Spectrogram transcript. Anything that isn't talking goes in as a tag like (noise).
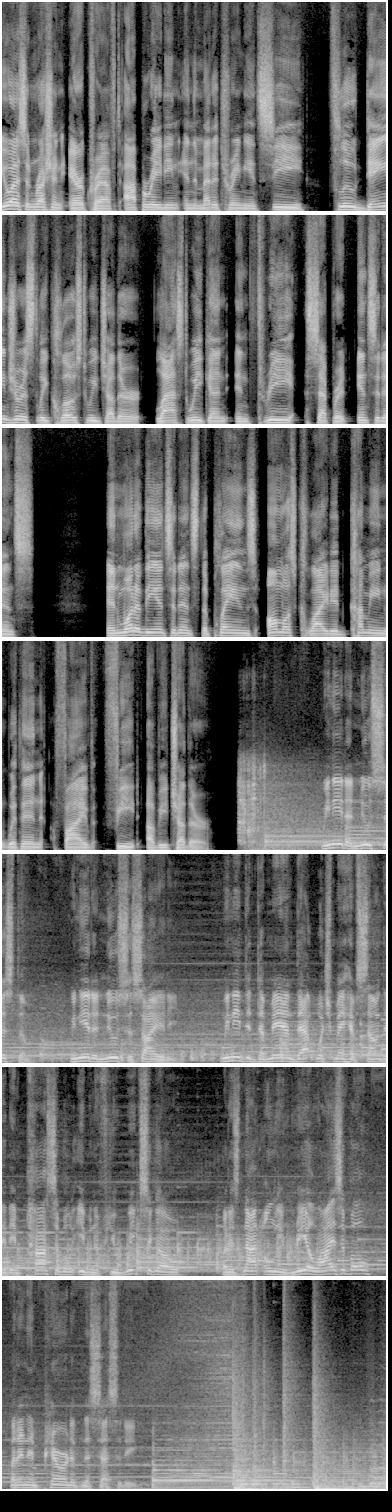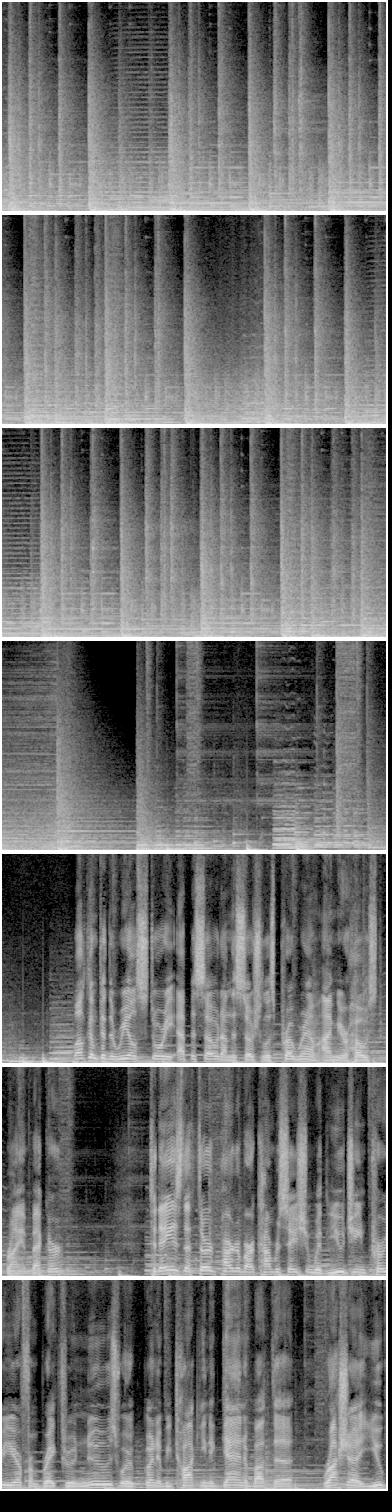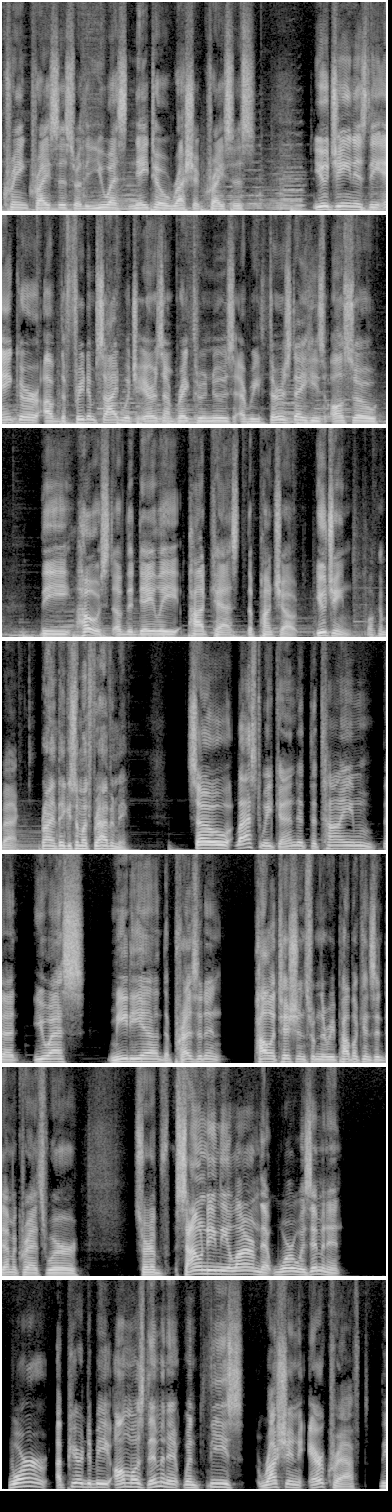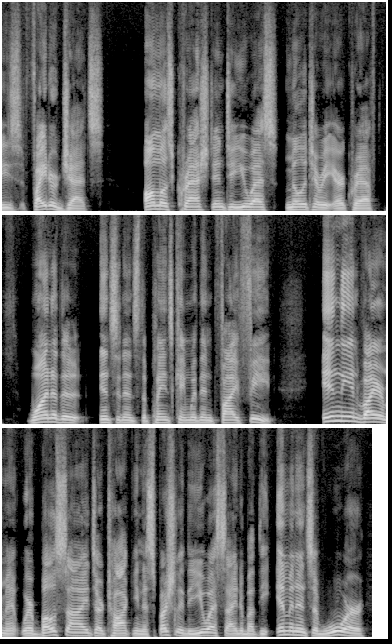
U.S. and Russian aircraft operating in the Mediterranean Sea flew dangerously close to each other last weekend in three separate incidents. In one of the incidents, the planes almost collided, coming within five feet of each other. We need a new system. We need a new society. We need to demand that which may have sounded impossible even a few weeks ago, but is not only realizable, but an imperative necessity. Welcome to the Real Story episode on the Socialist Program. I'm your host, Brian Becker. Today is the third part of our conversation with Eugene Puryear from Breakthrough News. We're going to be talking again about the Russia Ukraine crisis or the U.S. NATO Russia crisis. Eugene is the anchor of the Freedom Side, which airs on Breakthrough News every Thursday. He's also the host of the daily podcast, The Punch Out. Eugene, welcome back. Brian, thank you so much for having me. So, last weekend, at the time that U.S. media, the president, politicians from the Republicans and Democrats were sort of sounding the alarm that war was imminent, war appeared to be almost imminent when these Russian aircraft, these fighter jets, almost crashed into U.S. military aircraft. One of the incidents, the planes came within five feet in the environment where both sides are talking, especially the US side, about the imminence of war,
